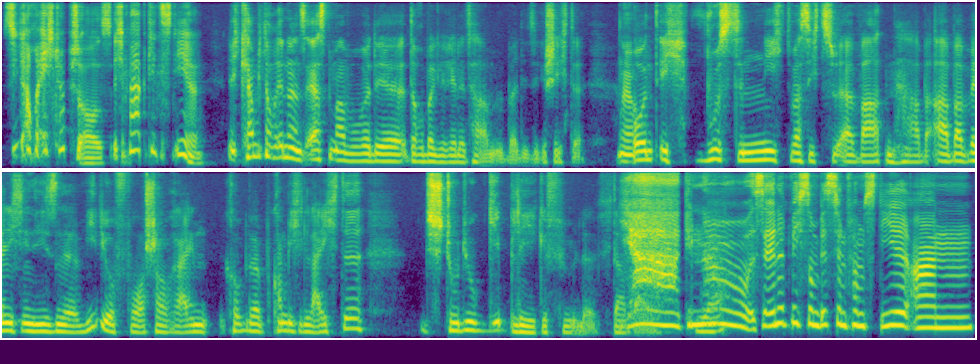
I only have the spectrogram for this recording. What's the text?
sieht auch echt hübsch aus. Ich mag den Stil. Ich kann mich noch erinnern, das erste Mal, wo wir dir darüber geredet haben, über diese Geschichte. Ja. Und ich wusste nicht, was ich zu erwarten habe. Aber wenn ich in diese Videovorschau reinkomme, bekomme ich leichte Studio Ghibli-Gefühle. Ja, genau. Ja. Es erinnert mich so ein bisschen vom Stil an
